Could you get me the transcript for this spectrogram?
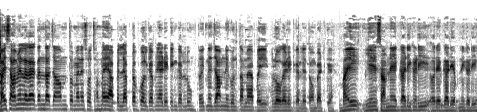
भाई सामने लगाया गंदा जाम तो मैंने सोचा मैं यहाँ पे लैपटॉप खोल के अपनी एडिटिंग कर लूँ। तो इतने जाम नहीं खुलता, मैं भाई व्लॉग एडिट कर लेता हूँ बैठ के। भाई, ये सामने एक गाड़ी खड़ी और एक गाड़ी अपनी खड़ी।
